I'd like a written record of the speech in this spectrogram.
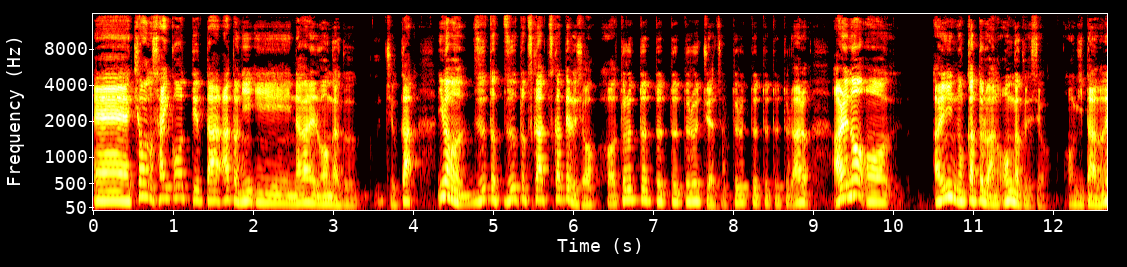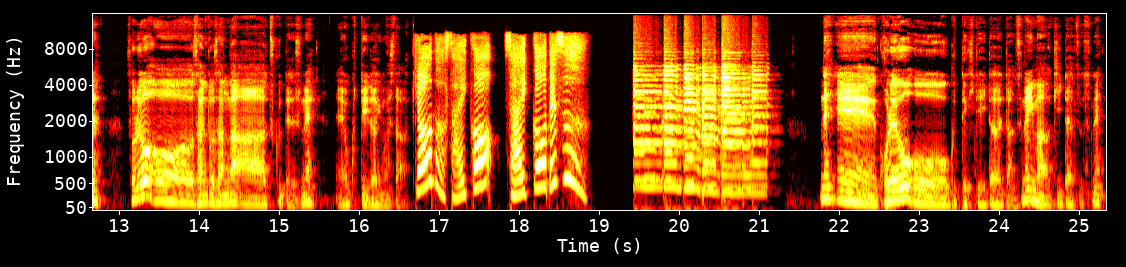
えー、今日の最高って言った後に流れる音楽っていうか、今もずっとずっと使使ってるでしょ？トゥルットゥットゥットゥルっていうやつ。トゥルットゥットゥットゥル。あれ、あれの、あれに乗っかっとるあの音楽ですよ。おギターのね。それを、お斉藤さんが作ってですね、えー送っていただきました。今日の最高、最高です。ね、えー、これをお送ってきていただいたんですね。今聞いたやつですね。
